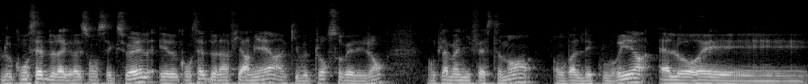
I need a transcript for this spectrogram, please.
le concept de l'agression sexuelle et le concept de l'infirmière hein, qui veut toujours sauver les gens. Donc là, manifestement, on va le découvrir, elle aurait...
